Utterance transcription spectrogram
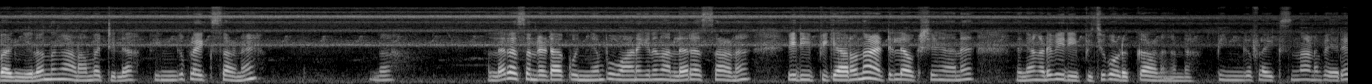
ഭംഗിയിലൊന്നും കാണാൻ പറ്റില്ല. പിങ്ക് ഫ്ലേക്സ് ആണ്. എന്താ നല്ല രസമുണ്ട് കേട്ടോ. ആ കുഞ്ഞൻ പൂവാണെങ്കിൽ നല്ല രസമാണ് വിരിയിപ്പിക്കാറൊന്നും ആയിട്ടില്ല. പക്ഷെ ഞാൻ ഇതിനെ അങ്ങോട്ട് വിരിയിപ്പിച്ച് കൊടുക്കുകയാണ് കണ്ട. പിങ്ക് ഫ്ലേക്സ് എന്നാണ് പേര്.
